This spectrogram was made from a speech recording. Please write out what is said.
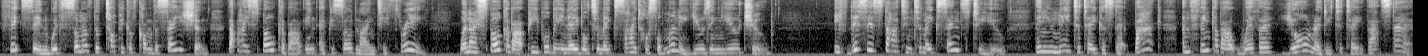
fits in with some of the topic of conversation that I spoke about in episode 93 when I spoke about people being able to make side hustle money using YouTube. If this is starting to make sense to you, then you need to take a step back and think about whether you're ready to take that step.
